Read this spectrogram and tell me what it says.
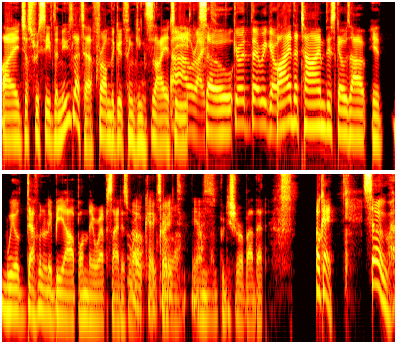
I just received a newsletter from the Good Thinking Society. Ah, all right. So good. There we go. by the time this goes out, it will definitely be up on their website as well. Okay, So, great. uh, Yes. I'm, I'm pretty sure about that. Okay, so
